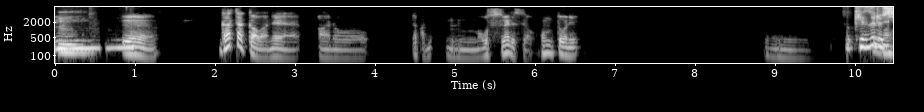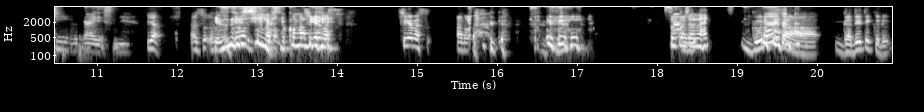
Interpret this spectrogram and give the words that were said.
うん。うん。ガタカはね、あの、やっぱ、うん、おすすめですよ。本当に。うん。削るシーンみたいですね。あそ削るシーンはそこまで？違います。違います。あの、そこじゃない？グロイサーが出てくる、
